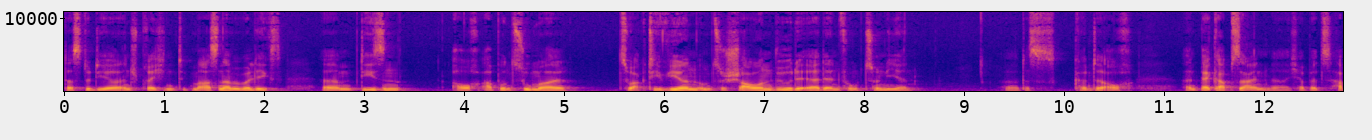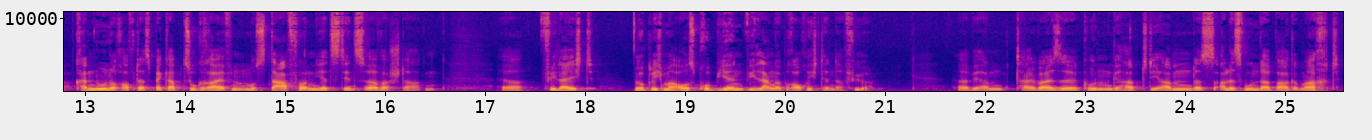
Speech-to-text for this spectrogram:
dass du dir entsprechend Maßnahmen überlegst, ähm, diesen auch ab und zu mal zu aktivieren, um zu schauen, würde er denn funktionieren. das könnte auch ein Backup sein. ich habe jetzt, hab, kann nur noch auf das Backup zugreifen und muss davon jetzt den Server starten. Ja, vielleicht wirklich mal ausprobieren, wie lange brauche ich denn dafür. Ja, wir haben teilweise Kunden gehabt, die haben das alles wunderbar gemacht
